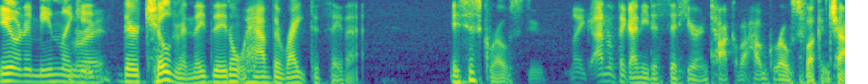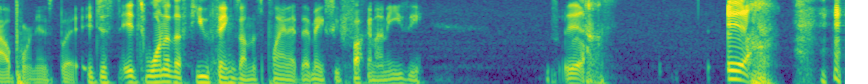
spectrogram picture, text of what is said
You know what I mean? Like it- they're children. They they don't have the right to say that. It's just gross, dude. Like I don't think I need to sit here and talk about how gross fucking child porn is, but it just it's one of the few things on this planet that makes me fucking uneasy. It's- Ugh. Ugh.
